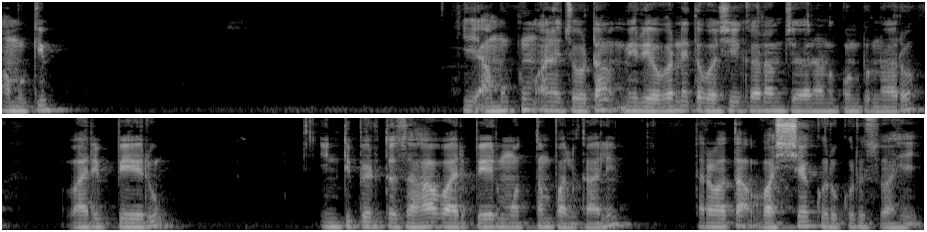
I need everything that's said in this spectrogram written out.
అముకిం. ఈ అముకం అనే చోట మీరు ఎవరినైతే వశీకరణం చేయాలనుకుంటున్నారో వారి పేరు ఇంటి పేరుతో సహా వారి పేరు మొత్తం పలకాలి. తర్వాత వశ్య కురుకురు స్వహి.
